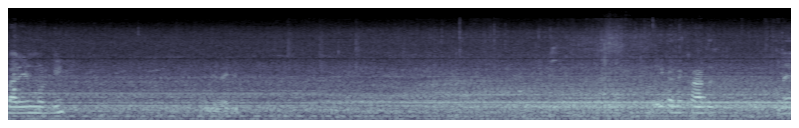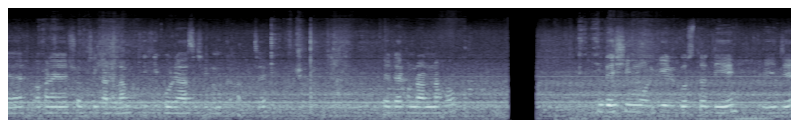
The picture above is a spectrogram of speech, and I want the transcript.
বাড়ির মুরগি এই যে দেখেন। এখানে মানে ওখানে সবজি কাটলাম, কী কী পড়ে আছে সেগুলো খাচ্ছে। এটা এখন রান্না হোক। দেশি মুরগির গোস্ত দিয়ে, এই যে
